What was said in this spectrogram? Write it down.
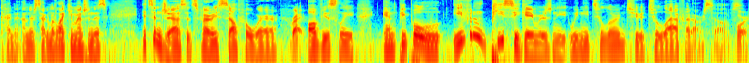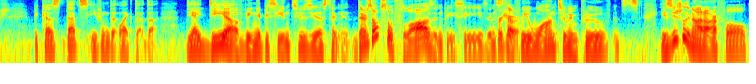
kind of understand. But like you mentioned, it's it's in jest. It's very self aware, Right. Obviously, and people, even PC gamers, need we need to learn to to laugh at ourselves, of course. because that's even the, like the, the the idea of being a PC enthusiast, and, and there's also flaws in PCs and For stuff sure. we want to improve. It's, it's usually not our fault.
